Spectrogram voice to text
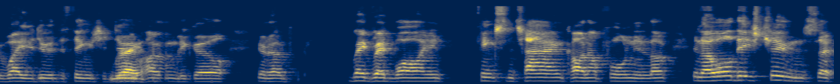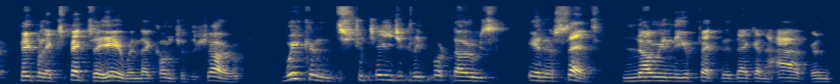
The Way You Do the Things You Do, right. Homely Girl, you know, Red Red Wine, Kingston Town, Can't Help Falling in Love, you know, all these tunes that people expect to hear when they come to the show. We can strategically put those in a set knowing the effect that they're going to have and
